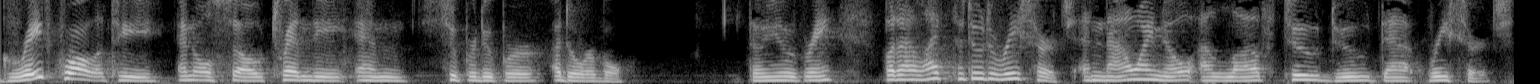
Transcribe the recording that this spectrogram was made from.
great quality and also trendy and super duper adorable. Don't you agree? But I like to do the research and now I know I love to do that research.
